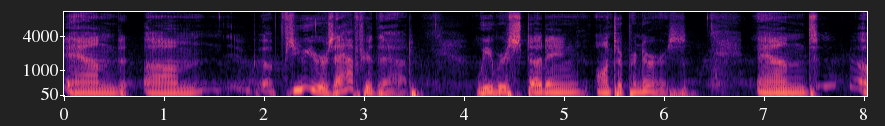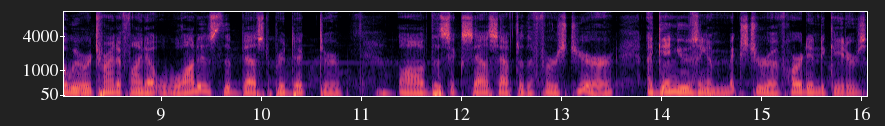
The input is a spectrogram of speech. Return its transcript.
And um, a few years after that, we were studying entrepreneurs and uh, we were trying to find out what is the best predictor of the success after the first year, again, using a mixture of hard indicators,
